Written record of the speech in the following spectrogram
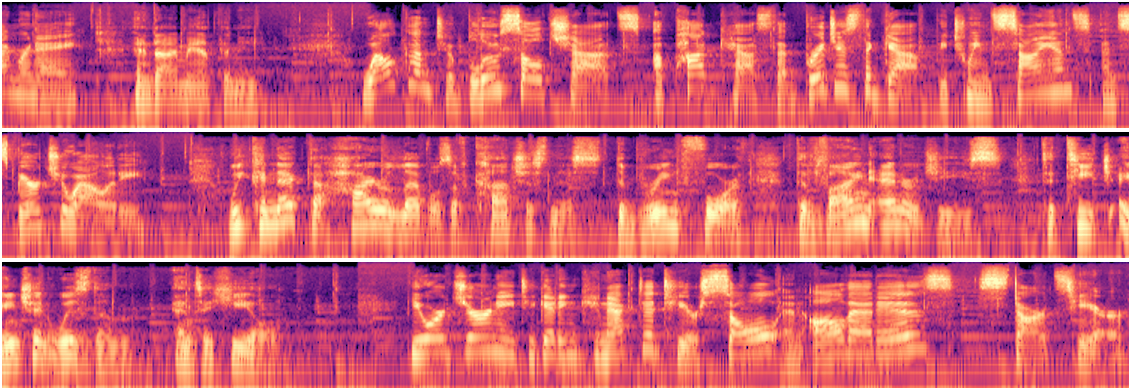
I'm Renee. And I'm Anthony. Welcome to Blue Soul Chats, a podcast that bridges the gap between science and spirituality. We connect to higher levels of consciousness to bring forth divine energies to teach ancient wisdom and to heal. Your journey to getting connected to your soul and all that is starts here.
